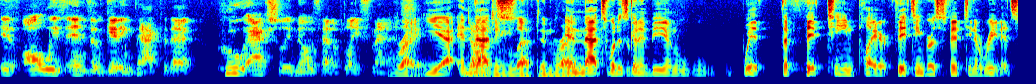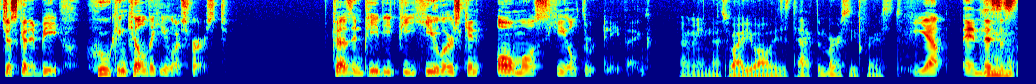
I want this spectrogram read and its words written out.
it always ends up getting back to that. Who actually knows how to play Smash? Right. Yeah, and Dodging that's left and right. and that's what it's gonna be in with the 15 player 15 versus 15 arena. It's just going to be who can kill the healers first. Cuz in PvP healers can almost heal through anything. I mean, that's why you always attack the Mercy first. Yep. And this is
